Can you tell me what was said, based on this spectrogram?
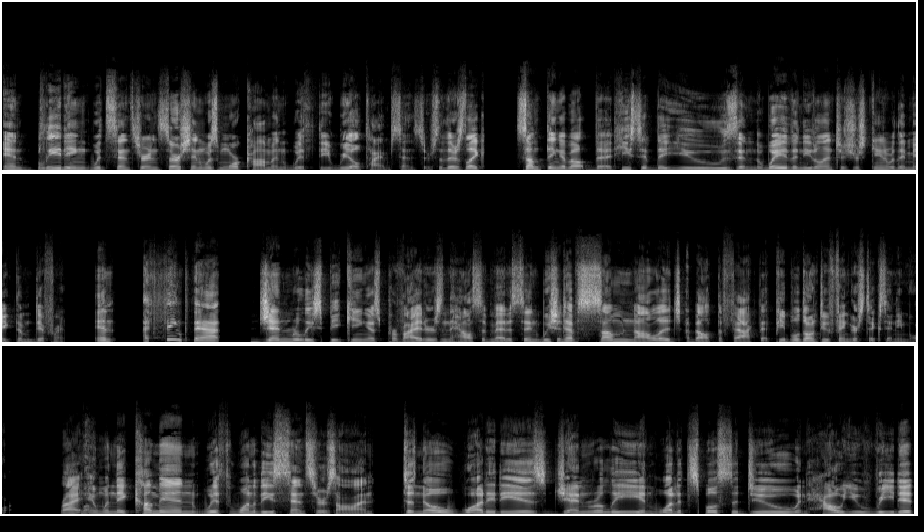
and bleeding with sensor insertion was more common with the real-time sensor. So there's like something about the adhesive they use and the way the needle enters your skin where they make them different. And I think that generally speaking, as providers in the house of medicine, we should have some knowledge about the fact that people don't do finger sticks anymore, right? Well- and when they come in with one of these sensors on, to know what it is generally and what it's supposed to do and how you read it.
